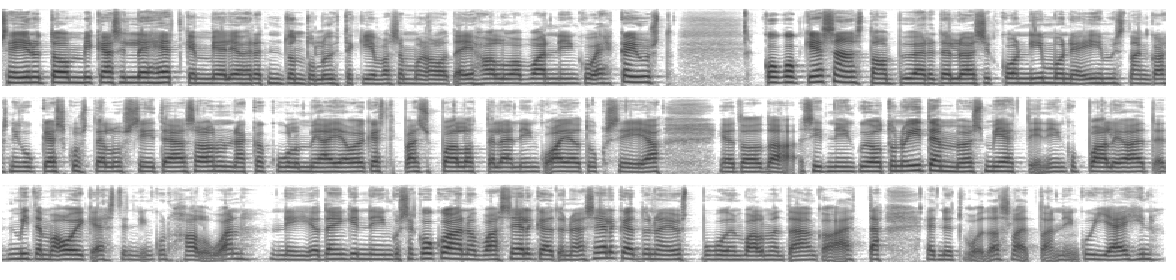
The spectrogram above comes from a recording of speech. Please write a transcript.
se ei nyt ole mikään sille hetken mielijohde, että nyt on tullut yhtäkkiä vaan semmoinen olo, että ei halua, vaan niin kuin ehkä just koko kesän sitä on pyöritellyt ja sit kun on niin monia ihmisten kanssa niin kuin keskustellut siitä ja saanut näkökulmia ja oikeasti päässyt pallottelemaan niin kuin ajatuksia ja, ja tota, sitten niin kuin joutunut itse myös miettimään niin kuin paljon, että, että mitä mä oikeasti niin kuin haluan. Niin jotenkin niin kuin se koko ajan on vaan selkeytynyt ja selkeytynyt ja just puhuin valmentajan kanssa, että, että nyt voitaisiin laittaa niin kuin jäihin,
